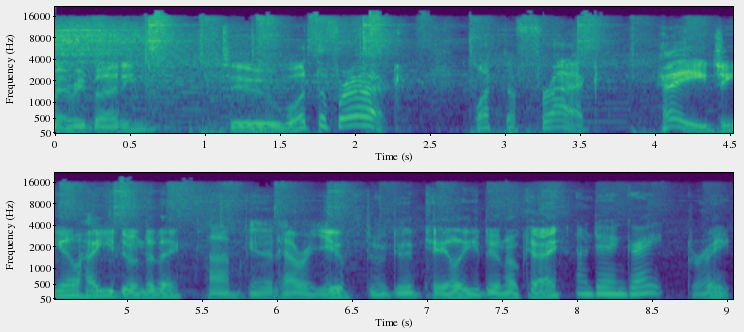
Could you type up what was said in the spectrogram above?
everybody to What the Frack. What the frack? Hey Gino, how you doing today? I'm good. How are you? Doing good. Kayla, you doing okay? I'm doing great. Great.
